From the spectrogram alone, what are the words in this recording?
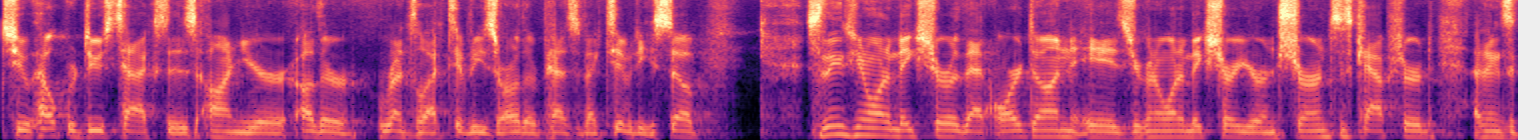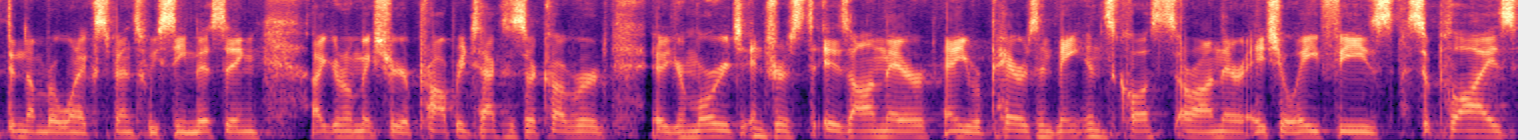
to help reduce taxes on your other rental activities or other passive activities. So, so things you want to make sure that are done is you're going to want to make sure your insurance is captured. I think it's like the number one expense we see missing. Uh, you're going to make sure your property taxes are covered, uh, your mortgage interest is on there, any repairs and maintenance costs are on there, HOA fees, supplies,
